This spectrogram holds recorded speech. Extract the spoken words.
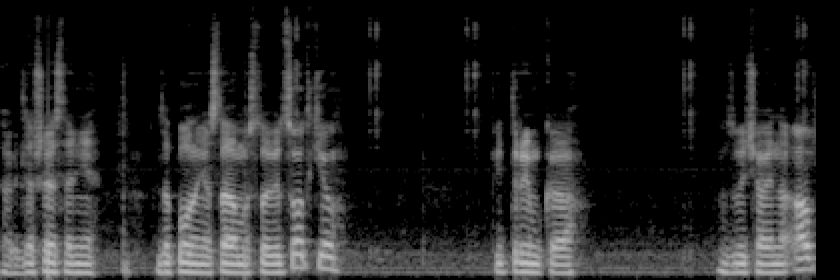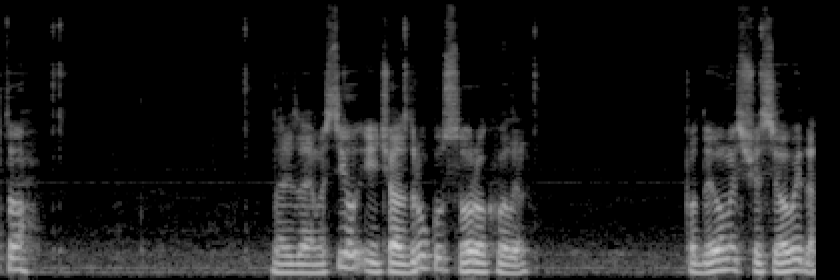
Так, для шестерні заповнення ставимо 100%. Підтримка, звичайно, авто. Нарізаємо стіл і час друку 40 хвилин. Подивимось, що з цього вийде.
